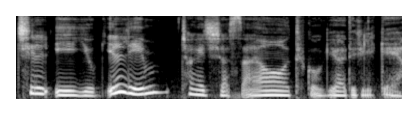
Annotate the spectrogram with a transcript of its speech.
7261님 청해 주셨어요. 두 곡 이어드릴게요.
